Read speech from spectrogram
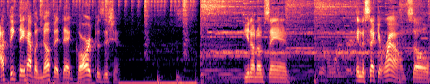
I think they have enough at that guard position you know what I'm saying? In the second round. So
